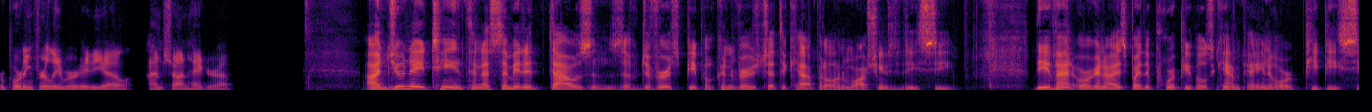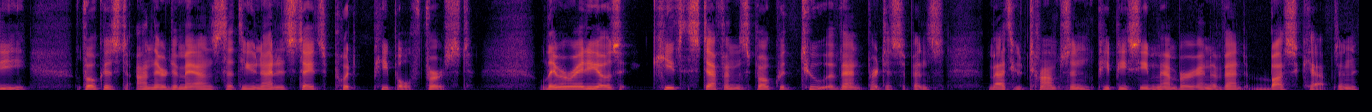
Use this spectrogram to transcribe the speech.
Reporting for Labor Radio, I'm Sean Hagerup. On June 18th, an estimated thousands of diverse people converged at the Capitol in Washington, D.C. The event, organized by the Poor People's Campaign, or PPC, focused on their demands that the United States put people first. Labor Radio's Keith Steffen spoke with two event participants Matthew Thompson, PPC member and event bus captain,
